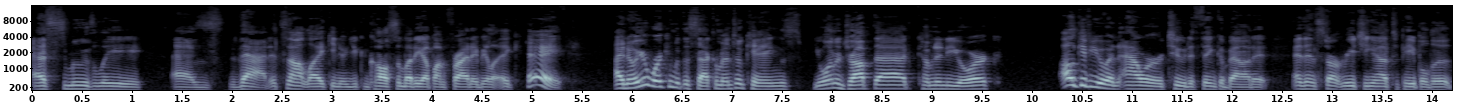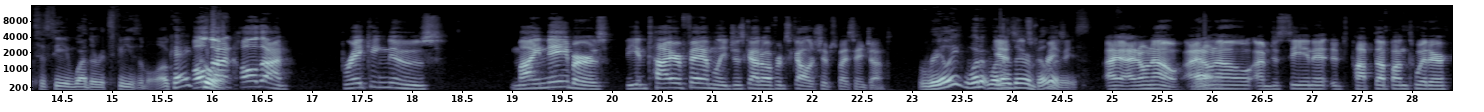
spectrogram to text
as smoothly as that. It's not like, you know, you can call somebody up on Friday and be like, hey, I know you're working with the Sacramento Kings. You want to drop that, come to New York? I'll give you an hour or two to think about it and then start reaching out to people to, to see whether it's feasible. Okay? Hold Cool. on, hold on. Breaking news. My neighbors, the entire family, just got offered scholarships by St. John's. Really? What, what Yes, are their abilities? I, I don't know. I Oh. don't know. I'm just seeing it. It's popped up on Twitter.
